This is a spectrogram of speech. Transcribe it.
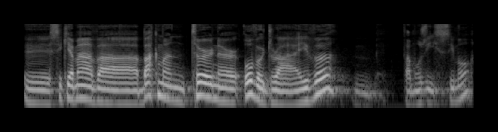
eh, si chiamava Bachman Turner Overdrive, famosissimo,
